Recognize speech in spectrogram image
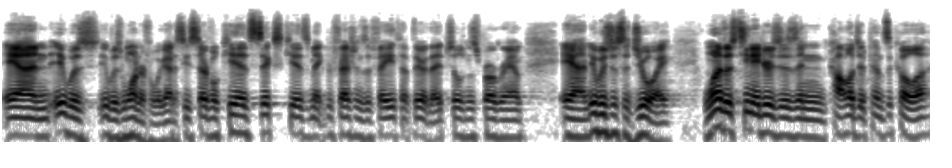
And it was, it was wonderful. We got to see several kids, six kids make professions of faith up there at that children's program. And it was just a joy. One of those teenagers is in college at Pensacola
